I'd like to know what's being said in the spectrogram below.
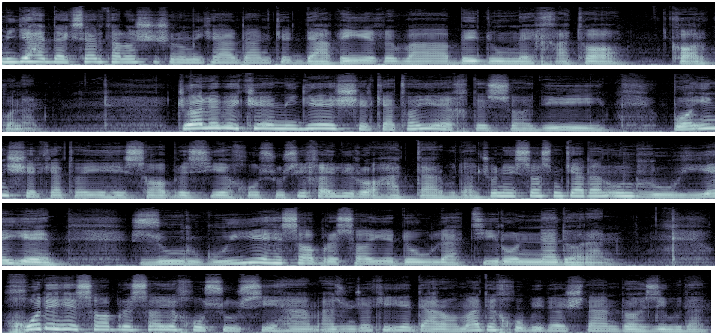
میگه حد اکثر تلاششون رو می‌کردن که دقیق و بدون خطا کار کنن. جالبه که میگه شرکت های اقتصادی با این شرکت های حسابرسی خصوصی خیلی راحت تر بودن چون احساس می‌کردن اون روحیه زورگویی حسابرسای دولتی رو ندارن. خود حسابرسای خصوصی هم از اونجا که یه درآمد خوبی داشتن راضی بودن.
